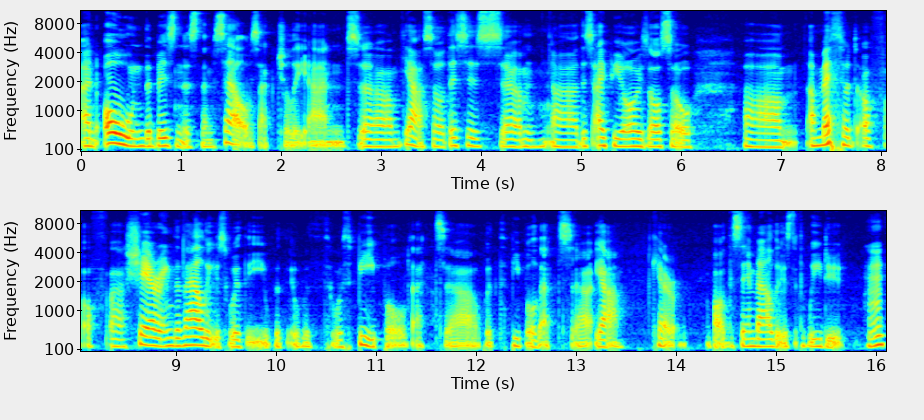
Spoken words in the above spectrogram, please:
and own the business themselves actually. And um, yeah, so this is um, uh, this IPO is also um, a method of, of uh, sharing the values with the with with, with people that uh, with people that uh, yeah care about the same values that we do. Mm,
